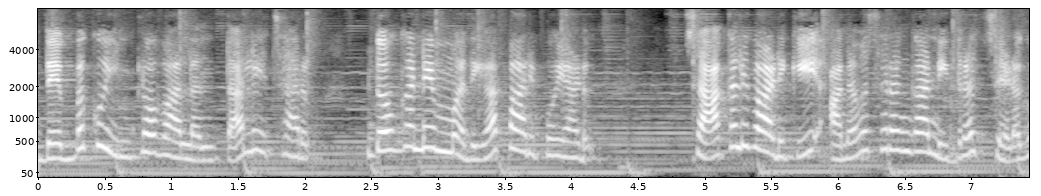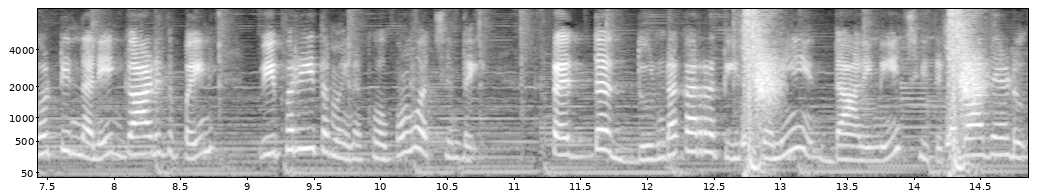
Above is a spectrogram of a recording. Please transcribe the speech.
దెబ్బకు ఇంట్లో వాళ్ళంతా లేచారు. దొంగ నెమ్మదిగా పారిపోయాడు. చాకలివాడికి అనవసరంగా నిద్ర చెడగొట్టిందని గాడిదపై విపరీతమైన కోపం వచ్చింది. పెద్ద దుండకర్ర తీసుకొని దానిని చితకబాదాడు.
